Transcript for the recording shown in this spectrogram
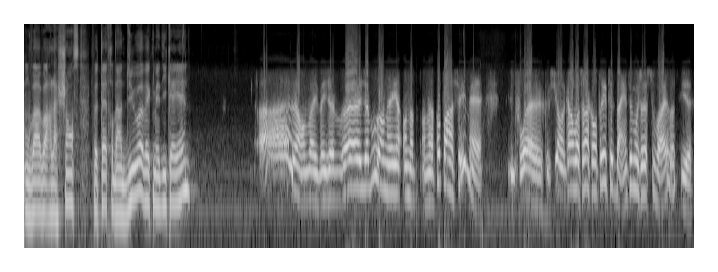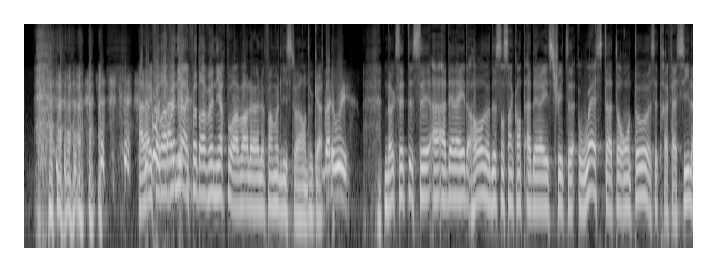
on va avoir la chance peut-être d'un duo avec Mehdi Cayenne? Ah, euh, j'avoue, on n'a on a, on a pas pensé, mais une fois, si on, quand on va se rencontrer, tout bien. Tu sais, moi, je reste ouvert. Là, puis, euh. Alors, il faudra venir, il faudra venir pour avoir le, le fameux de l'histoire, en tout cas. Ben oui. Donc c'est à Adelaide Hall, au 250 Adelaide Street West à Toronto. C'est très facile.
